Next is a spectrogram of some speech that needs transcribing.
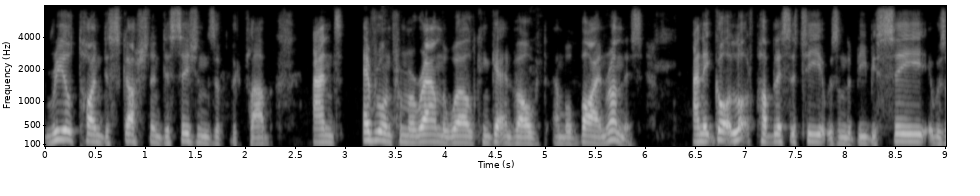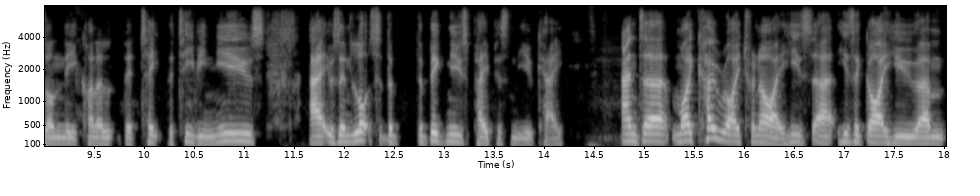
real-time discussion and decisions of the club, and everyone from around the world can get involved and will buy and run this and it got a lot of publicity. It was on the BBC. It was on the kind of the, t- the TV news. Uh, it was in lots of the, the big newspapers in the UK. And uh, my co-writer and I, he's uh, he's a guy who um,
